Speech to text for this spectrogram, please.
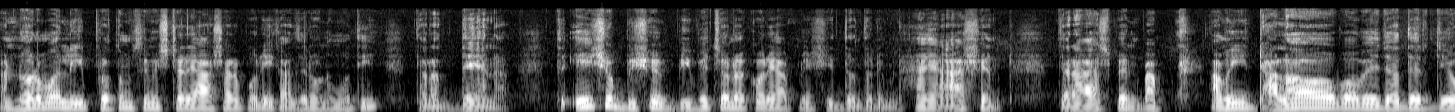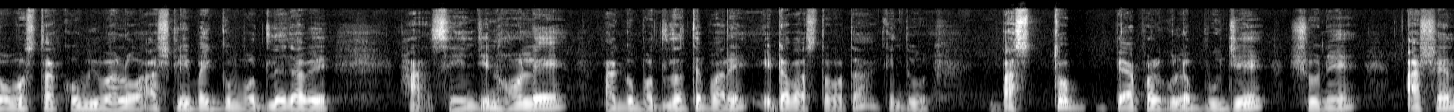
আর নর্মালি প্রথম সেমিস্টারে আসার পরেই কাজের অনুমতি তারা দেয় না। তো এইসব বিষয় বিবেচনা করে আপনি সিদ্ধান্ত নেবেন। হ্যাঁ আসেন। যারা আসবেন, বা আমি ঢালাওভাবে যাদের যে অবস্থা খুবই ভালো, আসলেই ভাগ্য বদলে যাবে। হ্যাঁ সিএনজিন হলে ভাগ্য বদলাতে পারে, এটা বাস্তবতা। কিন্তু বাস্তব ব্যাপারগুলো বুঝে, শুনে আসেন।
